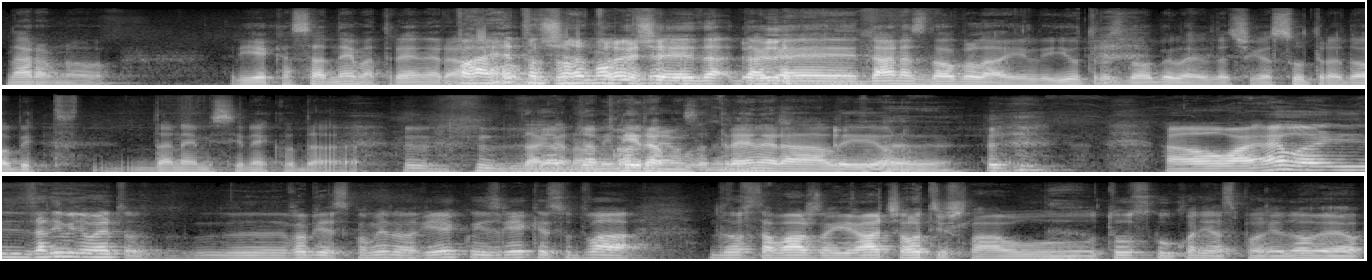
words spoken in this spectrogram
naravno, Rijeka sad nema trenera, Pa eto, moguće, to- moguće je da, da ga je danas dobila ili jutros dobila ili da će ga sutra dobiti, da ne misli neko da, da ga da nominiramo za trenera, ali Da, ono, da. A, ovaj, evo, i zanimljivo, eto, Robi je spomenuo Rijeku, iz Rijeke su dva dosta važna igrača otišla u Tursku, Konjaspor je doveo uh,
